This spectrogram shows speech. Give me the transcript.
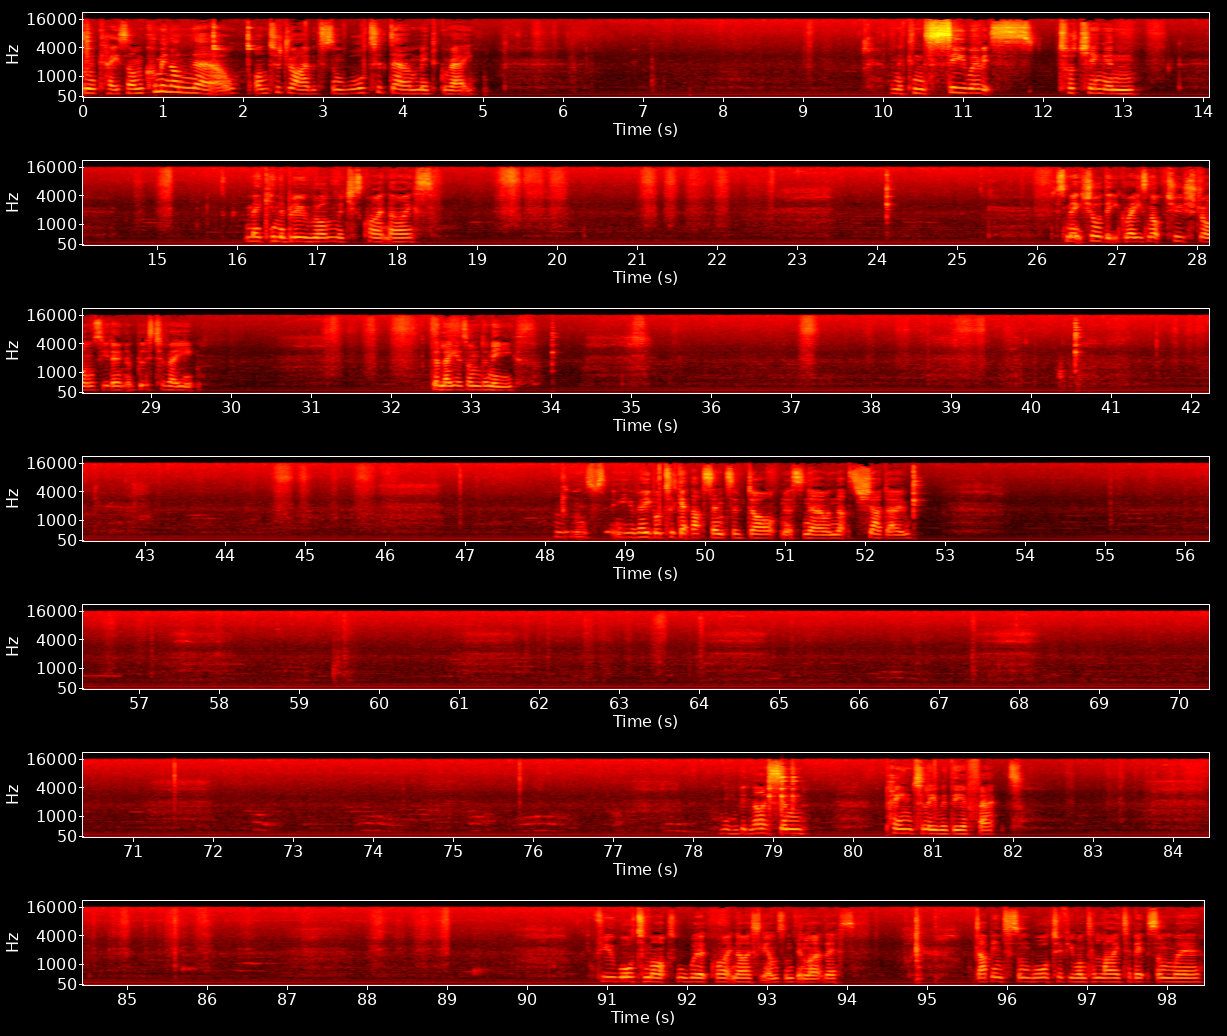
Okay, so I'm coming on now onto dry with some watered down mid grey. And I can see where it's touching and making the blue run, which is quite nice. Just make sure that your grey is not too strong so you don't obliterate the layers underneath. Mm, you're able to get that sense of darkness now and that's shadow. You can be nice and painterly with the effect. A few watermarks will work quite nicely on something like this. Dab into some water if you want to light a bit somewhere.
